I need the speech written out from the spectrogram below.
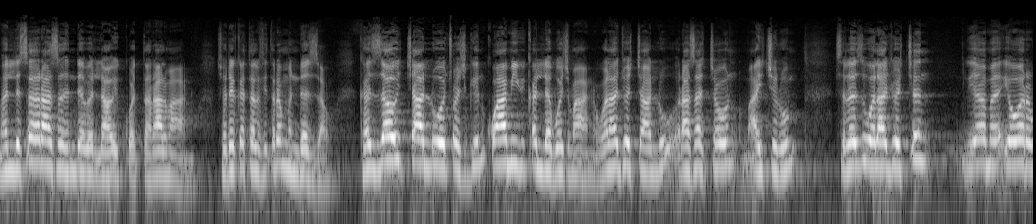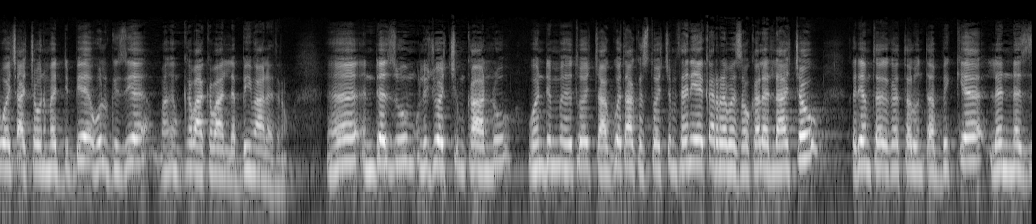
መልሰህ ራስህ እንደበላው ይቆጠራል ማለት ነው። ሶደቀተል ፊጥርም እንደዛው። ከዛ ውጭ ያሉ ወጮች ግን ቋሚ ቀለቦች ማለት ነው። ወላጆች አሉ ራሳቸውን አይችሉም። ስለዚህ ወላጆችን የወር ወጫቸውን መድቤ ሁልጊዜ መንከባከብ አለብኝ ማለት ነው። እንደዚሁም ልጆችም ካሉ ወንድም እህቶች አጎታ ክስቶችም ተኔ የቀረበ ሰው ከለላቸው ቅደም ተከተሉን ጠብቄ ለነዛ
